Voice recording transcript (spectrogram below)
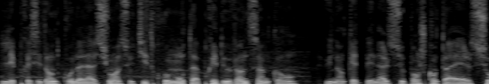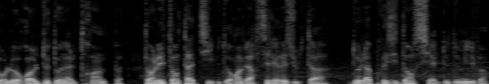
Les précédentes condamnations à ce titre remontent à près de 25 ans. Une enquête pénale se penche quant à elle sur le rôle de Donald Trump dans les tentatives de renverser les résultats de la présidentielle de 2020.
